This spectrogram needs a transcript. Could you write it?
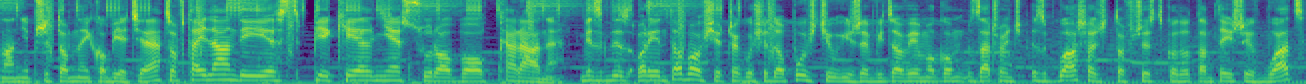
na nieprzytomnej kobiecie, co w Tajlandii jest piekielnie surowo karane. Więc gdy zorientował się, czego się dopuścił i że widzowie mogą zacząć zgłaszać to wszystko do tamtejszych władz,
